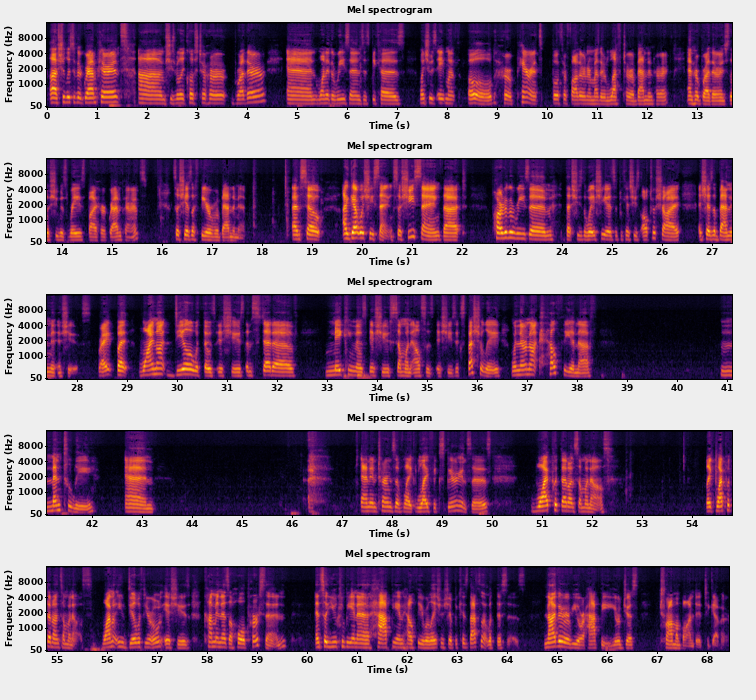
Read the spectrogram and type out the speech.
Uh, she lives with her grandparents. Um, she's really close to her brother. And one of the reasons is because when she was eight months old, her parents, both her father and her mother, left her, abandoned her and her brother. And so she was raised by her grandparents. So she has a fear of abandonment. And so I get what she's saying. So she's saying that part of the reason that she's the way she is is because she's ultra shy and she has abandonment issues, right? But why not deal with those issues instead of making those issues someone else's issues, especially when they're not healthy enough mentally and and in terms of like life experiences why put that on someone else like, why put that on someone else? Why don't you deal with your own issues, come in as a whole person, and so you can be in a happy and healthy relationship? Because that's not what this is. Neither of you are happy. You're just trauma bonded together.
